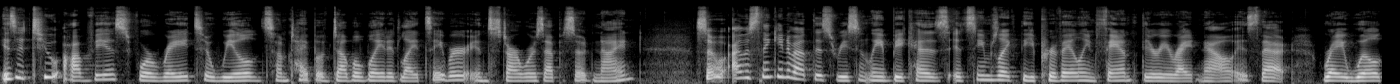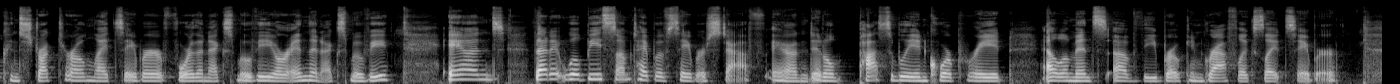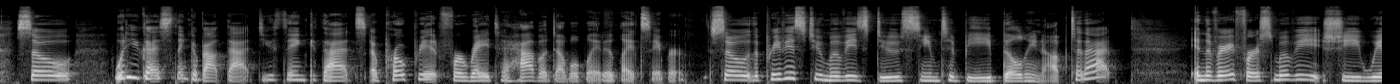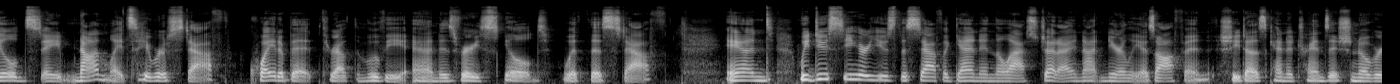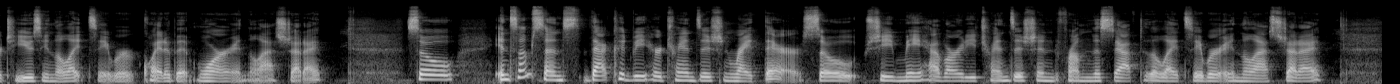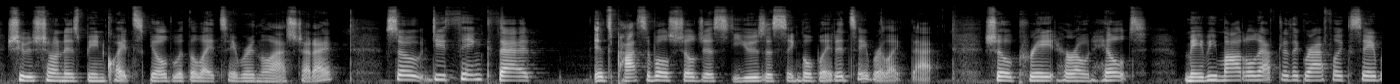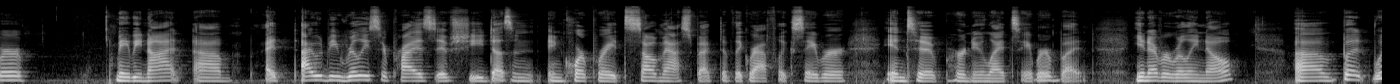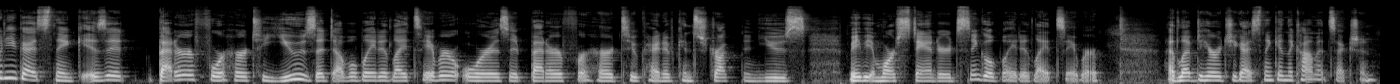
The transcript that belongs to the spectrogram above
Is it too obvious for Rey to wield some type of double bladed lightsaber in Star Wars Episode 9? So, I was thinking about this recently because it seems like the prevailing fan theory right now is that Rey will construct her own lightsaber for the next movie or in the next movie, and that it will be some type of saber staff, and it'll possibly incorporate elements of the broken Graflex lightsaber. So, what do you guys think about that? Do you think that's appropriate for Rey to have a double bladed lightsaber? So, the previous two movies do seem to be building up to that. In the very first movie, she wields a non lightsaber staff quite a bit throughout the movie and is very skilled with this staff. And we do see her use the staff again in The Last Jedi, not nearly as often. She does kind of transition over to using the lightsaber quite a bit more in The Last Jedi. So, in some sense, that could be her transition right there. So, she may have already transitioned from the staff to the lightsaber in The Last Jedi. She was shown as being quite skilled with the lightsaber in The Last Jedi. So, do you think that it's possible she'll just use a single bladed saber like that? She'll create her own hilt, maybe modeled after the Graflex saber, maybe not. Um, I, I would be really surprised if she doesn't incorporate some aspect of the Graflex saber into her new lightsaber, but you never really know. Uh, but what do you guys think? Is it better for her to use a double bladed lightsaber, or is it better for her to kind of construct and use maybe a more standard single bladed lightsaber? I'd love to hear what you guys think in the comment section.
